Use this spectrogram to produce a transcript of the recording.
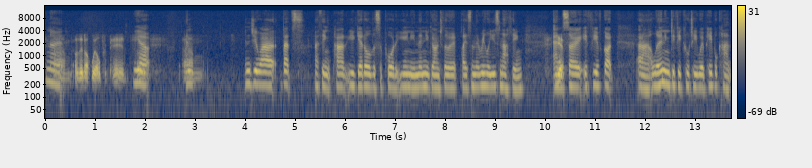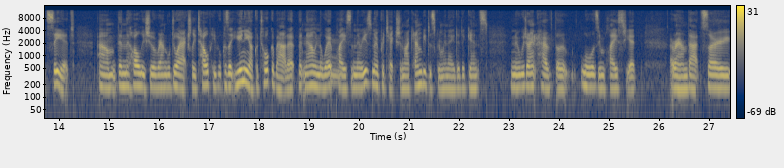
no, um, or they're not well prepared. So, yeah, and- Um, and you are. That's I think part. You get all the support at uni, and then you go into the workplace, and there really is nothing. And Yep. so, if you've got uh, a learning difficulty where people can't see it. Um, then the whole issue around, well, do I actually tell people? Because at uni I could talk about it, but now in the workplace and there is no protection, I can be discriminated against. You know, we don't have the laws in place yet around that, so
